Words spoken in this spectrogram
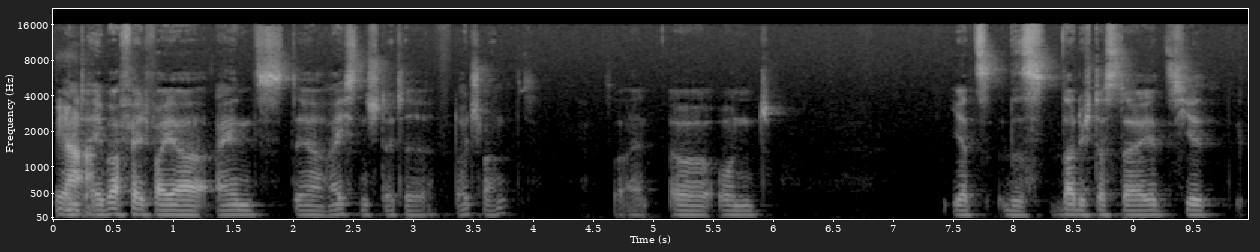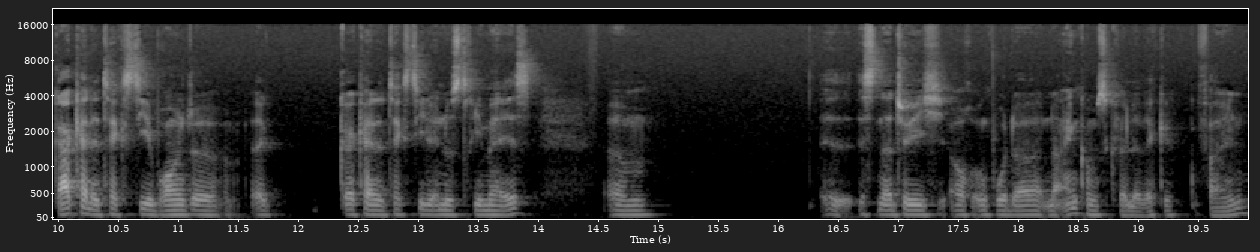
ja. Und Elberfeld war ja eins der reichsten Städte Deutschlands. So ein, äh, und jetzt, das, dadurch, dass da jetzt hier gar keine Textilbranche, äh, gar keine Textilindustrie mehr ist, ähm, ist natürlich auch irgendwo da eine Einkommensquelle weggefallen.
